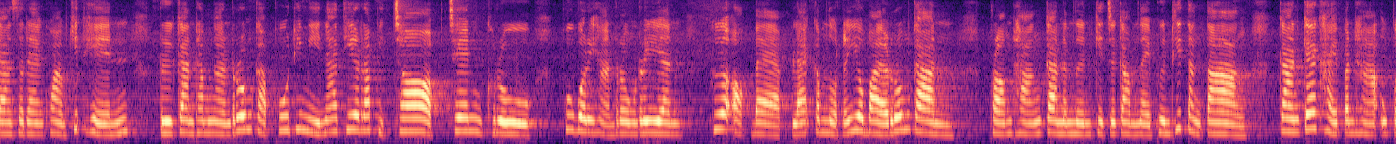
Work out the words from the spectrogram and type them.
การแสดงความคิดเห็น หรือการทำงานร่วมกับผู้ที่มีหน้าที่รับผิดชอบ เช่น ครู ผู้บริหารโรงเรียน เพื่อออกแบบและกำหนดนโยบายร่วมกัน พร้อมทั้งการดำเนินกิจกรรมในพื้นที่ต่างๆ การแก้ไขปัญหาอุป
